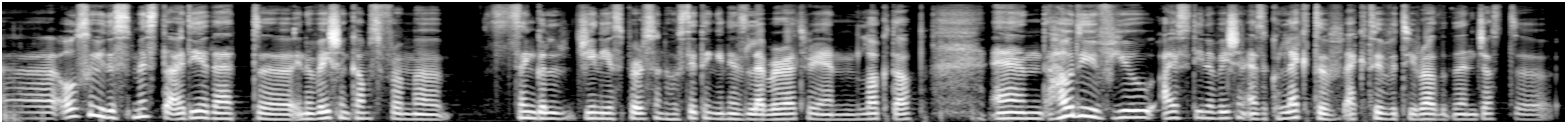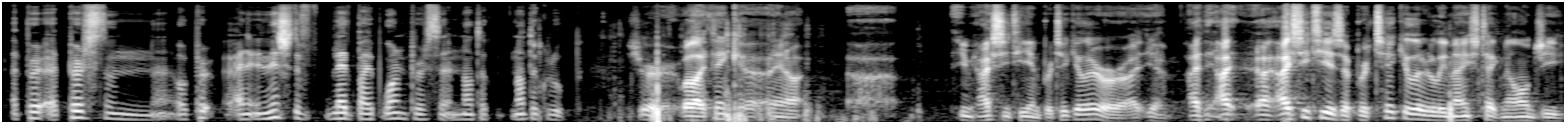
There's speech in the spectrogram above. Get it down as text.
Uh, also, you dismissed the idea that uh, innovation comes from a single genius person who's sitting in his laboratory and locked up. And how do you view ICT innovation as a collective activity rather than just a, a, per, a person uh, or per, an initiative led by one person, not a not a group? Sure. Well, I think, uh, you know, uh, you mean ICT in particular, or, uh, yeah, I, I, ICT is a particularly nice technology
